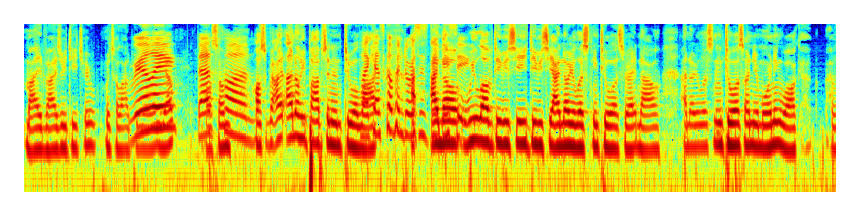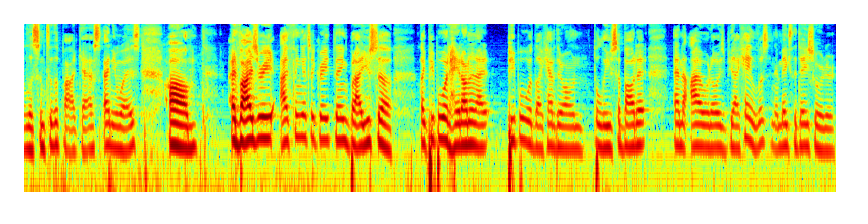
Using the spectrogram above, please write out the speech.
my advisory teacher, which a lot of people Really? Yep. That's Awesome. fun. Awesome. I, I know he pops in into a lot. Podcast Club endorses I, I know we love DBC. DBC, I know you're listening to us right now. I know you're listening to us on your morning walk. I've listened to the podcast. Anyways, um, advisory, I think it's a great thing, but I used to like people would hate on it. I people would like have their own beliefs about it, and I would always be like, "Hey, listen, it makes the day shorter."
